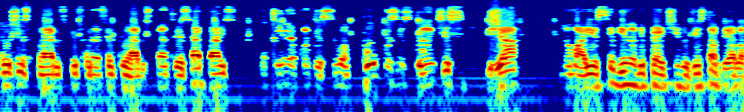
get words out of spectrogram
dos disparos que foram efetuados contra esse rapaz. O crime aconteceu há poucos instantes, já no Maria Celina, ali pertinho de Estabela,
